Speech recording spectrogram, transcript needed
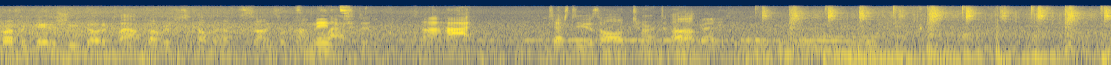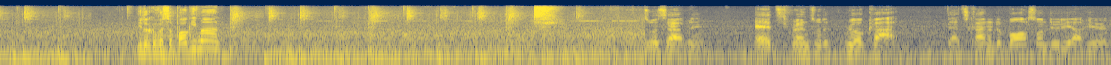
Perfect day to shoot though. The cloud coverage is covering up the sun, so it's not Mint. blasted. It's not hot. Testy is all turned up. You looking for some Pokemon? This is what's happening. Ed's friends with a real cop. That's kind of the boss on duty out here.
